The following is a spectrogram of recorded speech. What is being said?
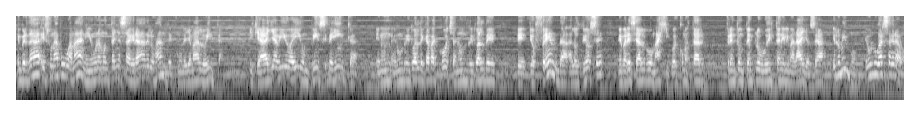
en verdad es un Apu una montaña sagrada de los Andes, como le llamaban los incas. Y que haya habido ahí un príncipe inca en un, ritual de capa cocha, en un ritual de, de ofrenda a los dioses, me parece algo mágico. Es como estar frente a un templo budista en el Himalaya. O sea, es lo mismo, es un lugar sagrado.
